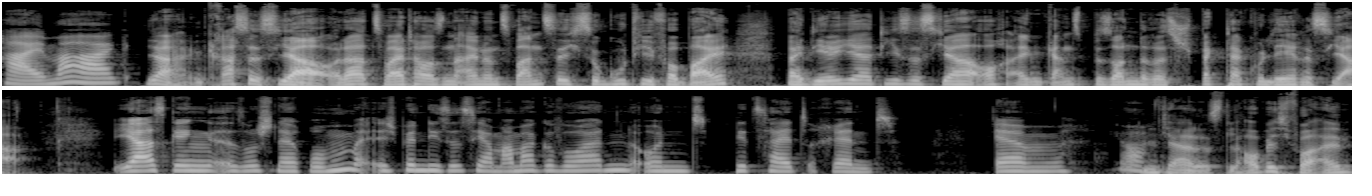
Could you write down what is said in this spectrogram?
Hi Marc. Ja, ein krasses Jahr, oder? 2021 so gut wie vorbei. Bei dir ja dieses Jahr auch ein ganz besonderes, spektakuläres Jahr. Ja, es ging so schnell rum. Ich bin dieses Jahr Mama geworden und die Zeit rennt. Ähm, ja. ja, das glaube ich. Vor allem,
